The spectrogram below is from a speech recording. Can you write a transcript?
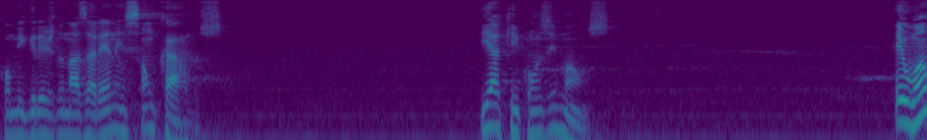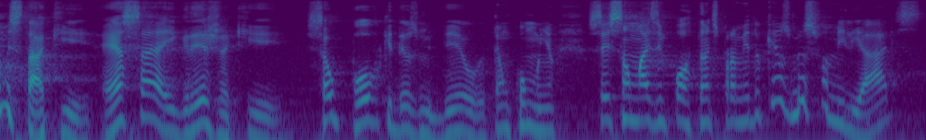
como igreja do Nazareno, em São Carlos. E aqui com os irmãos. Eu amo estar aqui. Essa é a igreja que Isso é o povo que Deus me deu, eu tenho comunhão. Vocês são mais importantes para mim do que os meus familiares.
